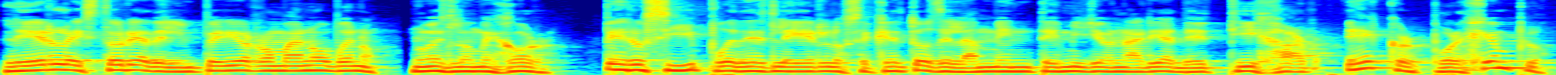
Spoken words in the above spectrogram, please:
leer la historia del Imperio Romano, bueno, no es lo mejor. Pero sí puedes leer Los secretos de la mente millonaria de T. Harv Eker, por ejemplo.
